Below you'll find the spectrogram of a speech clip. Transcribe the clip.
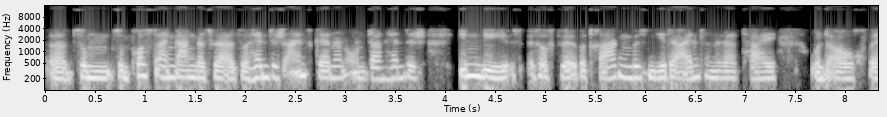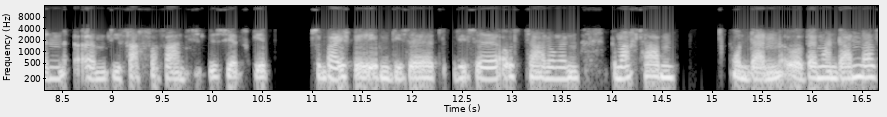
äh, zum, zum Posteingang, dass wir also händisch einscannen und dann händisch in die Software übertragen müssen, jede einzelne Datei und auch wenn ähm, die Fachverfahren, die es bis jetzt gibt, zum Beispiel eben diese, diese Auszahlungen gemacht haben. Und dann, äh, wenn man dann das,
